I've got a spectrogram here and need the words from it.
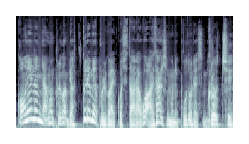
꺼내는 양은 불과 몇 그램에 불과할 것이다라고 아사히 신문이 보도를 했습니다. 그렇지.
